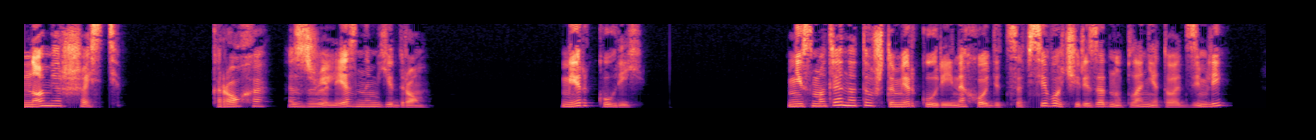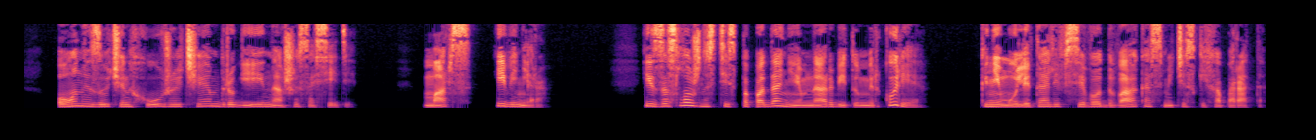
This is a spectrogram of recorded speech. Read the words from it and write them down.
Номер 6. Кроха с железным ядром. Меркурий. Несмотря на то, что Меркурий находится всего через одну планету от Земли, он изучен хуже, чем другие наши соседи — Марс и Венера. Из-за сложностей с попаданием на орбиту Меркурия к нему летали всего два космических аппарата.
